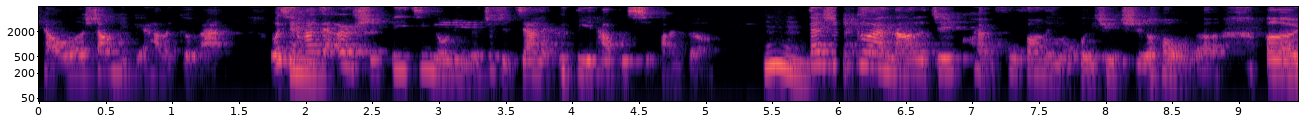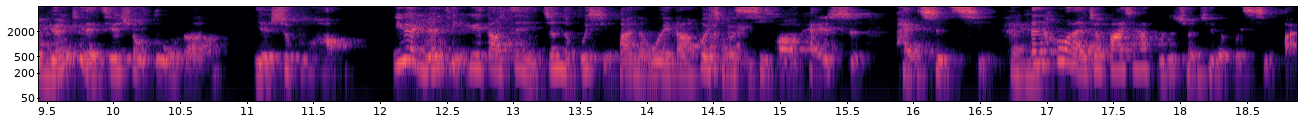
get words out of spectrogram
调了商品给他的个案，而且他在二十滴精油里面就只加了一滴他不喜欢的。嗯，但是个案拿了这一款复方的油回去之后呢，呃，人体的接受度呢也是不好，因为人体遇到自己真的不喜欢的味道，会从细胞开始排斥起。对，但是后来就发现他不是纯粹的不喜欢。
